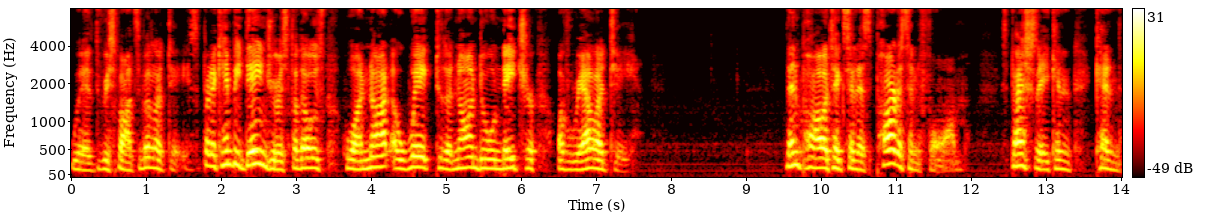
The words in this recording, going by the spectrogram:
with responsibilities. But it can be dangerous for those who are not awake to the non dual nature of reality. Then politics in its partisan form, especially, can, can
